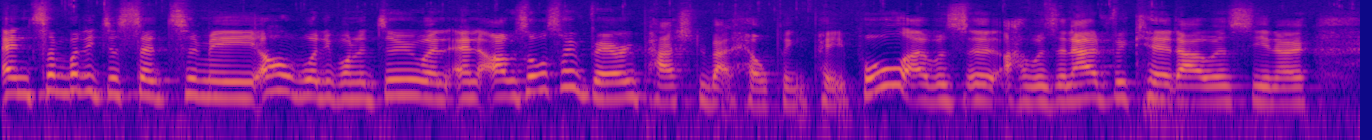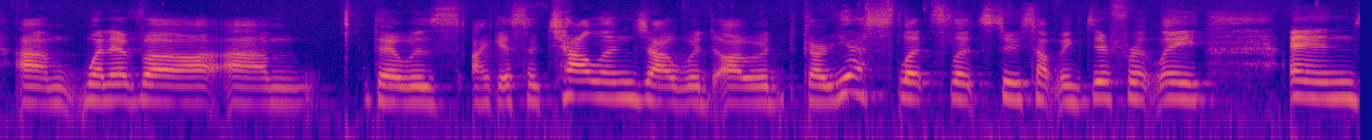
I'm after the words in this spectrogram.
And somebody just said to me, "Oh, what do you want to do?" And, and I was also very passionate about helping people. I was a, I was an advocate. I was, you know, um, whenever um, there was, I guess, a challenge, I would I would go, "Yes, let's let's do something differently." And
